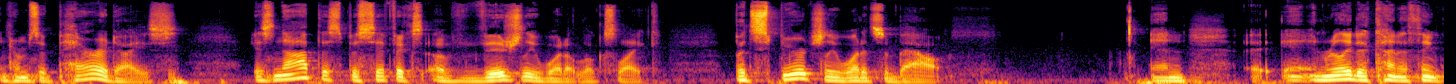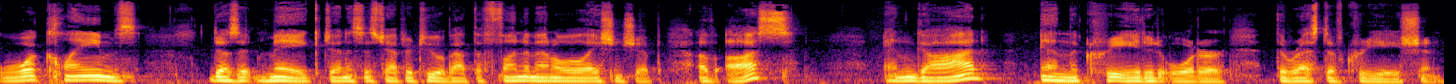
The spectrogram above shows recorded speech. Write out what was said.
in terms of paradise is not the specifics of visually what it looks like, but spiritually what it's about. And, and really to kind of think what claims does it make, Genesis chapter 2, about the fundamental relationship of us and God and the created order, the rest of creation.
